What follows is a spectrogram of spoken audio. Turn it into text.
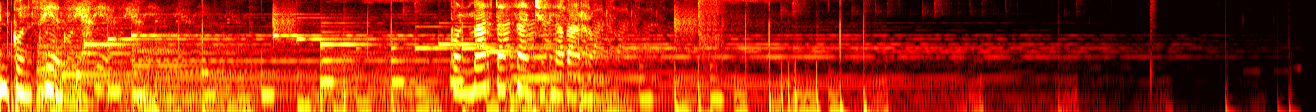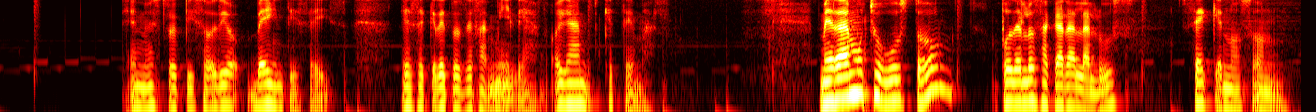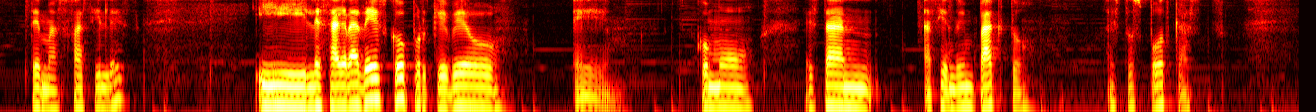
En conciencia. Con Marta Sánchez Navarro. En nuestro episodio 26 de Secretos de Familias. Oigan, qué temas. Me da mucho gusto poderlo sacar a la luz. Sé que no son temas fáciles y les agradezco porque veo eh, cómo están haciendo impacto estos podcasts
